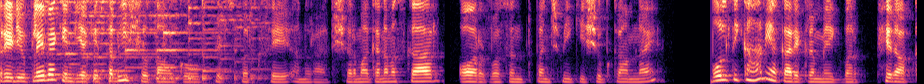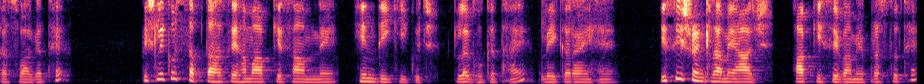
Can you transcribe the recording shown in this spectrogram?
रेडियो प्लेबैक इंडिया के सभी श्रोताओं को पिट्सबर्ग से अनुराग शर्मा का नमस्कार और वसंत पंचमी की शुभकामनाएँ। बोलती कहानियाँ कार्यक्रम में एक बार फिर आपका स्वागत है। पिछले कुछ सप्ताह से हम आपके सामने हिंदी की कुछ लघु कथाएँ लेकर आए हैं। इसी श्रृंखला में आज आपकी सेवा में प्रस्तुत है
